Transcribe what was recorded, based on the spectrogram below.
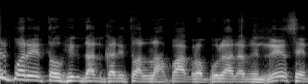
এরপরে তৌফিক দানকারী তো আল্লাহ পাক রবুল আলমিন রয়েছেন।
